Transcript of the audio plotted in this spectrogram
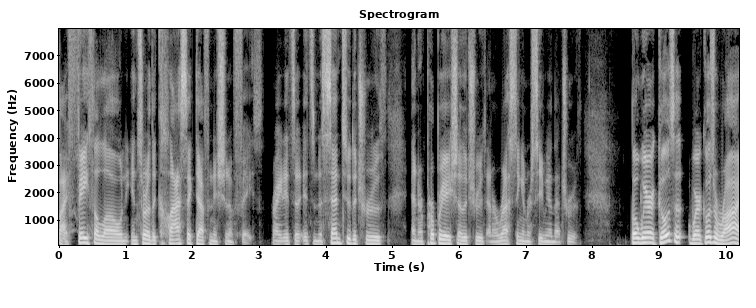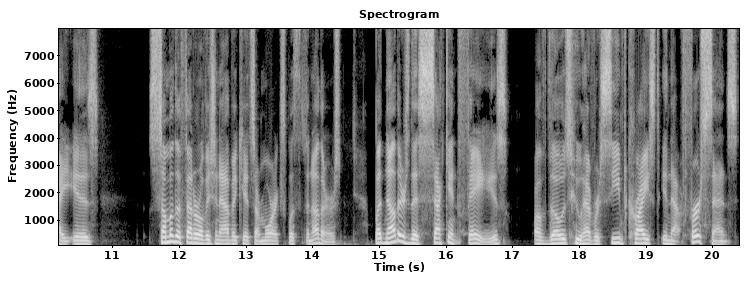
by faith alone in sort of the classic definition of faith, right? It's a it's an assent to the truth, an appropriation of the truth, and a resting and receiving of that truth. But where it goes where it goes awry is some of the federal vision advocates are more explicit than others. But now there's this second phase of those who have received Christ in that first sense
